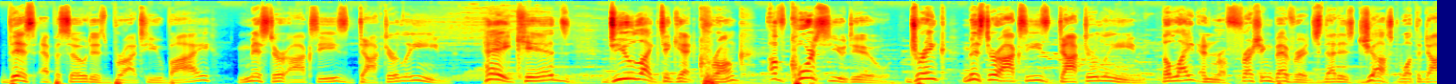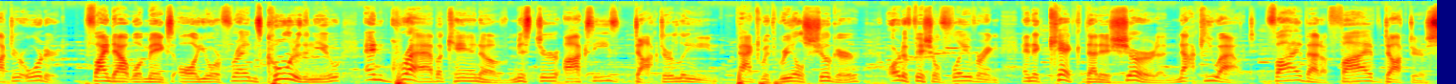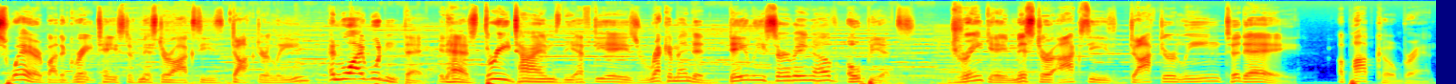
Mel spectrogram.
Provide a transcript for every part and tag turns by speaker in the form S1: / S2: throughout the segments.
S1: This episode is brought to you by Mr. Oxy's Dr. Lean. Hey kids, do you like to get crunk? Of course you do. Drink Mr. Oxy's Dr. Lean, the light and refreshing beverage that is just what the doctor ordered. Find out what makes all your friends cooler than you and grab a can of Mr. Oxy's Dr. Lean, packed with real sugar, artificial flavoring, and a kick that is sure to knock you out. Five out of five doctors swear by the great taste of Mr. Oxy's Dr. Lean, and why wouldn't they? It has three times the FDA's recommended daily serving of opiates. Drink a Mr. Oxy's Dr. Lean today, a Popco brand.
